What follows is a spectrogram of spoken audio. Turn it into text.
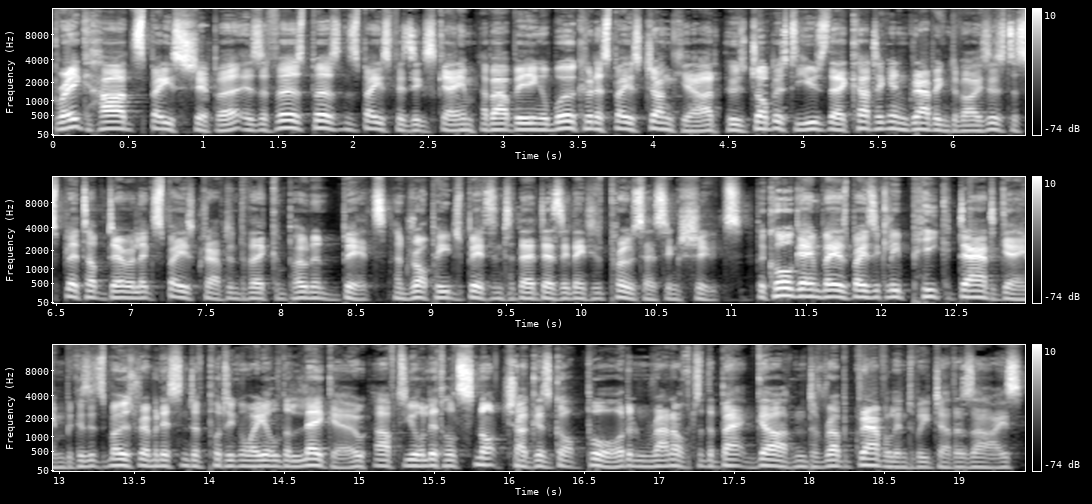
Break Hard Space Shipper is a first-person space physics game about being a worker in a space junkyard whose job is to use their cutting and grabbing devices to split up derelict spacecraft into their component bits and drop each bit into their designated processing chutes. The core gameplay is basically peak dad game because it's most reminiscent of putting away all the Lego after your little snot chuggers got bored and ran off to the back garden to rub gravel into each other's eyes.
